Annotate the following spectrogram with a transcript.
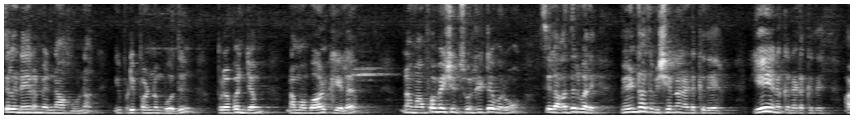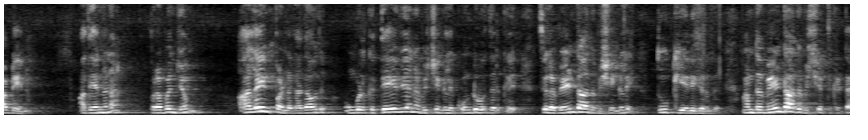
சில நேரம் என்ன ஆகும்னா இப்படி பண்ணும்போது பிரபஞ்சம் நம்ம வாழ்க்கையில் நம்ம அஃபர்மேஷன் சொல்லிகிட்டே வரும். சில அதிர்வலை வேண்டாத விஷயம்லாம் நடக்குது ஏன் எனக்கு நடக்குது அப்படின்னு. அது என்னென்னா பிரபஞ்சம் அலைன் பண்ணது அதாவது உங்களுக்கு தேவையான விஷயங்களை கொண்டு வருவதற்கு சில வேண்டாத விஷயங்களை தூக்கி எறிகிறது. அந்த வேண்டாத விஷயத்துக்கிட்ட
